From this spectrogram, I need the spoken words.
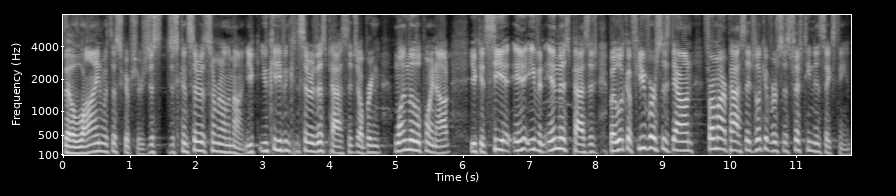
that align with the scriptures. Just, just consider the Sermon on the Mount. You, you could even consider this passage. I'll bring one little point out. You could see it in, even in this passage, but look a few verses down from our passage. Look at verses 15 and 16.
